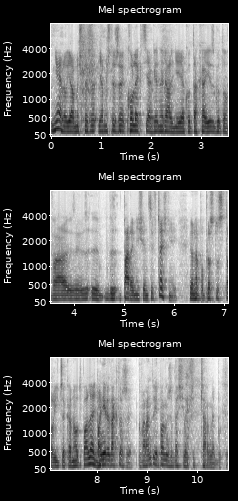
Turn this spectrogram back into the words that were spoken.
Nie, no ja myślę, że ja myślę, że kolekcja generalnie jako taka jest gotowa y, y, y, parę miesięcy wcześniej. I ona po prostu stoi, czeka na odpalenie. Panie redaktorze, gwarantuję panu, że da się uszyć czarne buty.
